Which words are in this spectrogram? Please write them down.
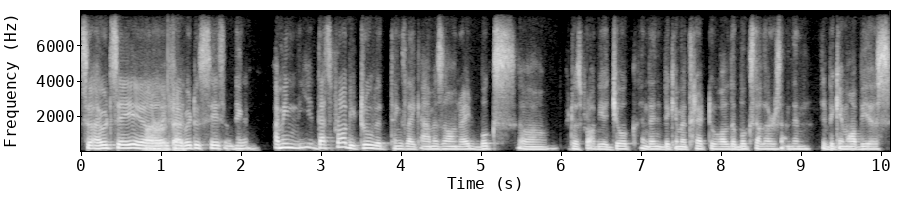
So i would say uh, if that. i were to say something I mean, that's probably true with things like Amazon, right? Books, uh, it was probably a joke and then it became a threat to all the booksellers and then it became obvious.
